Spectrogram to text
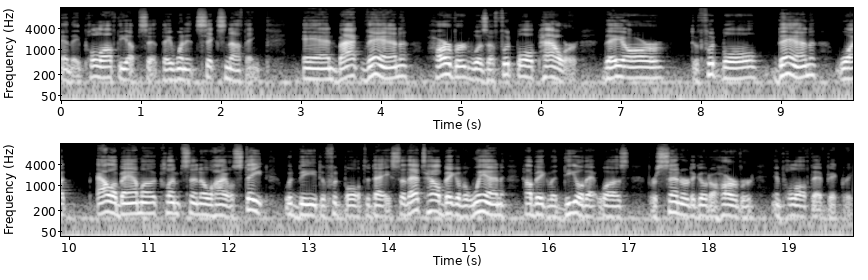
and they pull off the upset. They win it 6 0. And back then, Harvard was a football power. They are to football than what Alabama, Clemson, Ohio State would be to football today. So that's how big of a win, how big of a deal that was for Centre to go to Harvard and pull off that victory.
